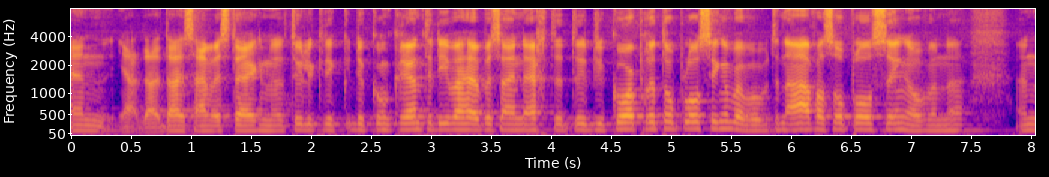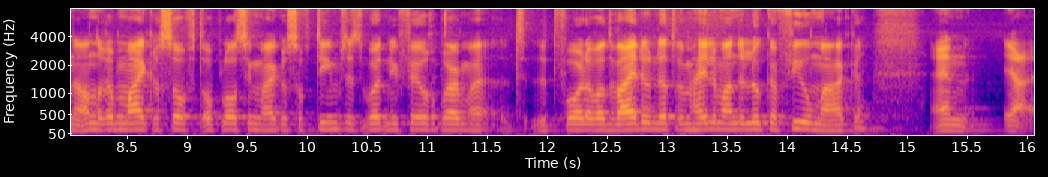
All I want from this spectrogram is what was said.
En ja, daar, daar zijn wij sterk. Natuurlijk, de, de concurrenten die we hebben zijn echt de, de, corporate oplossingen. Bijvoorbeeld een AVAS-oplossing of een, eh, een andere Microsoft-oplossing. Microsoft Teams wordt nu veel gebruikt. Maar het, het voordeel wat wij doen, dat we hem helemaal in de look en feel maken. En ja,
